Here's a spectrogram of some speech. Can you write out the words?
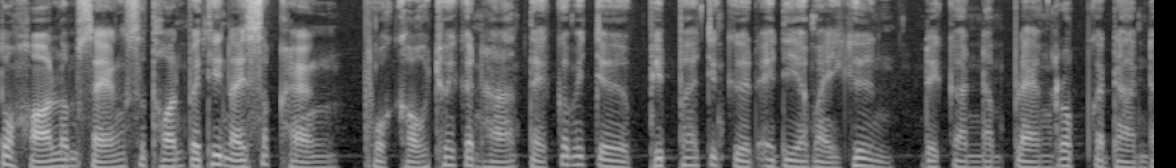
ต้องหาลำแสงสะท้อนไปที่ไหนสักแห่งพวกเขาช่วยกันหาแต่ก็ไม่เจอพิษพาจึงเกิดไอเดียใหม่ขึ้น โดยการนำแปลงรบกระดานด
